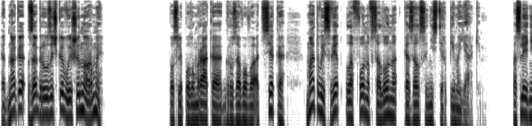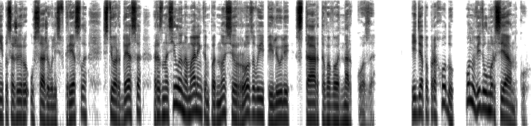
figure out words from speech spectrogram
Однако загрузочка выше нормы. После полумрака грузового отсека матовый свет плафонов салона казался нестерпимо ярким. Последние пассажиры усаживались в кресло, стюардесса разносила на маленьком подносе розовые пилюли стартового наркоза. Идя по проходу, он увидел марсианку.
